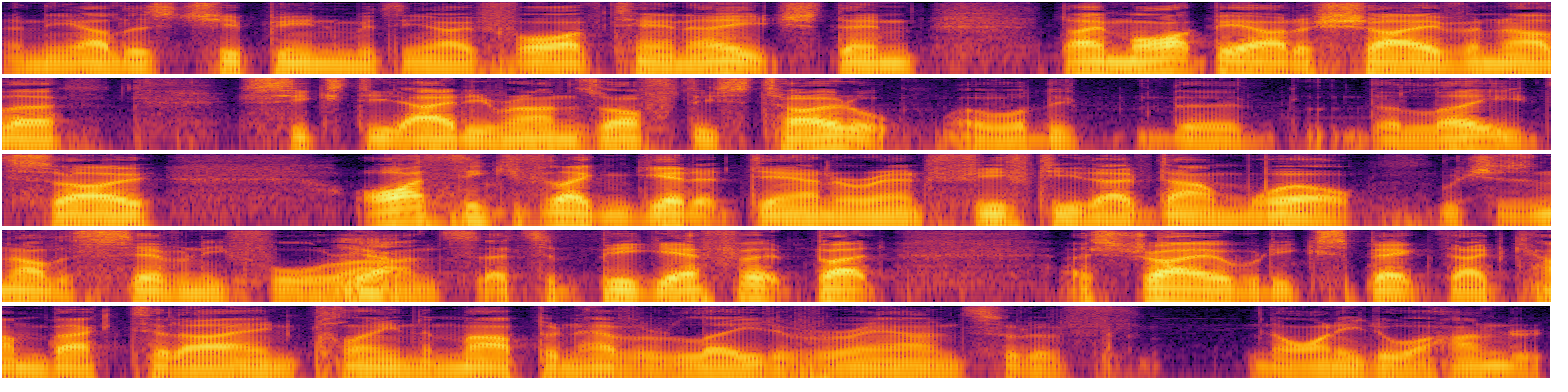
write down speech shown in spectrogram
and the others chip in with, you know, 5 10 each, then they might be able to shave another 60 80 runs off this total or the, the, the lead. So I think if they can get it down around 50, they've done well, which is another 74 Yeah. runs. That's a big effort, but Australia would expect they'd come back today and clean them up and have a lead of around sort of 90 to 100.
